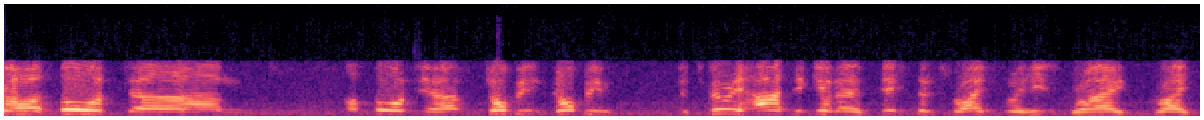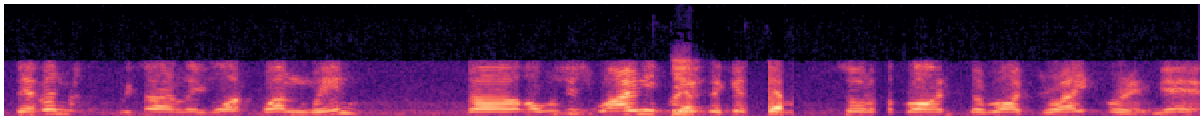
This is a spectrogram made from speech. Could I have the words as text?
So I thought um, I thought you know drop him, drop him. It's very hard to get a distance race for his grade, grade seven, with only like one win. So I was just waiting for Yep. him to get the, sort of the right the right grade for him. Yeah.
